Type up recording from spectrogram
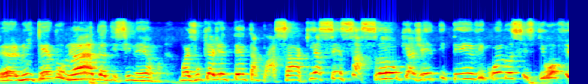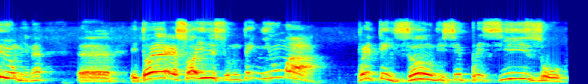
É, não entendo nada de cinema, mas o que a gente tenta passar aqui é a sensação que a gente teve quando assistiu ao filme, né? É, então é, é só isso, não tem nenhuma pretensão de ser preciso,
